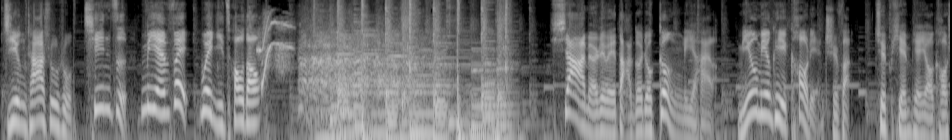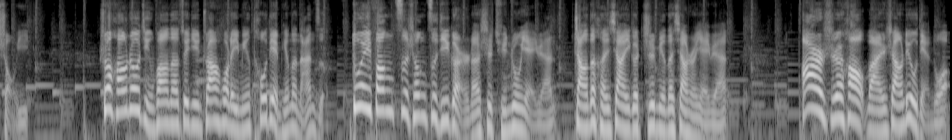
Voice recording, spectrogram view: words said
警察叔叔亲自免费为你操刀。下面这位大哥就更厉害了，明明可以靠脸吃饭，却偏偏要靠手艺。说杭州警方呢最近抓获了一名偷电瓶的男子，对方自称自己个儿呢是群众演员，长得很像一个知名的相声演员。二十号晚上六点多，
